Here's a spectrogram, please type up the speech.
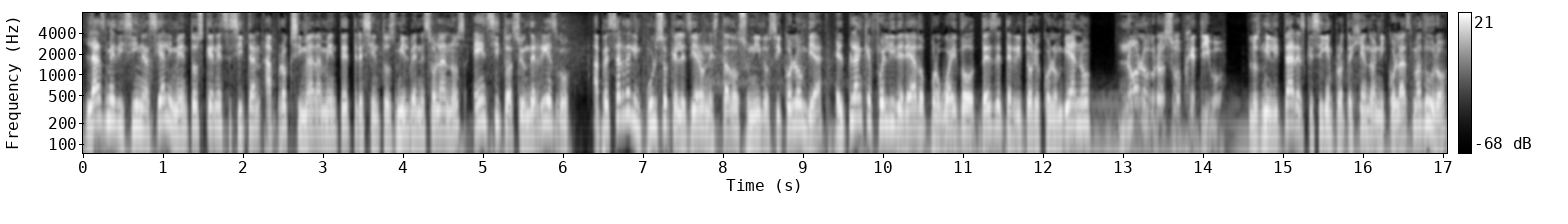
las medicinas y alimentos que necesitan aproximadamente 300.000 venezolanos en situación de riesgo. A pesar del impulso que les dieron Estados Unidos y Colombia, el plan que fue liderado por Guaidó desde territorio colombiano no logró su objetivo. Los militares que siguen protegiendo a Nicolás Maduro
